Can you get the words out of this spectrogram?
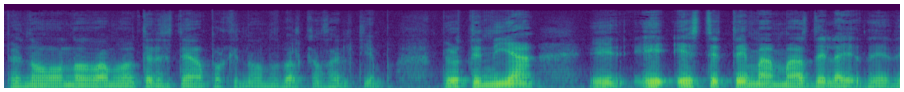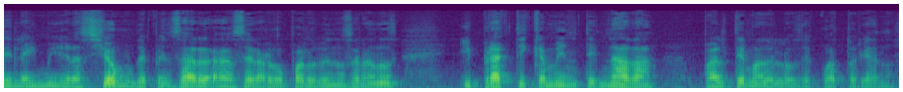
Pero no, no vamos a meter ese tema porque no nos va a alcanzar el tiempo. Pero tenía eh, e, este tema más de la, de, la inmigración, de pensar hacer algo para los venezolanos y prácticamente nada para el tema de los ecuatorianos.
